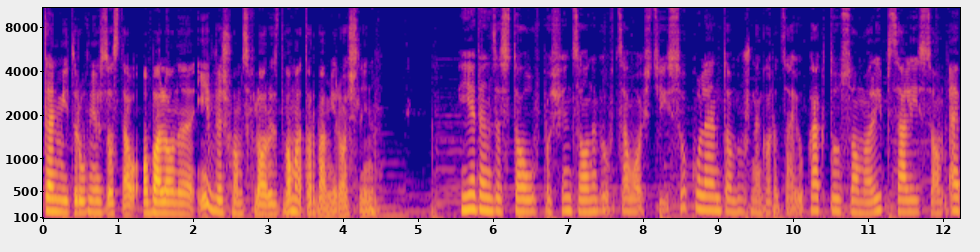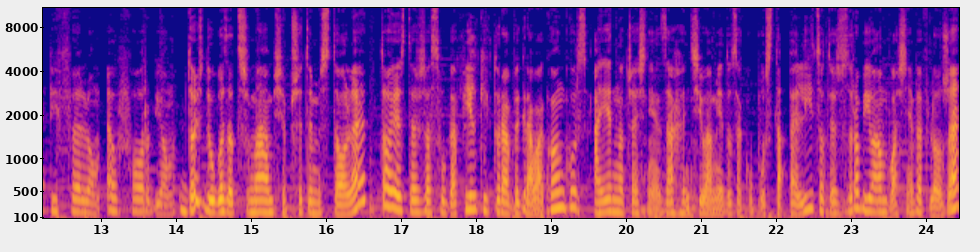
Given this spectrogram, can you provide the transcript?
Ten mit również został obalony i wyszłam z flory z dwoma torbami roślin. Jeden ze stołów poświęcony był w całości sukulentom, różnego rodzaju kaktusom, ripsalisom, epifylum, euforbiom. Dość długo zatrzymałam się przy tym stole. To jest też zasługa Filki, która wygrała konkurs, a jednocześnie zachęciła mnie do zakupu stapeli, co też zrobiłam właśnie we florze.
